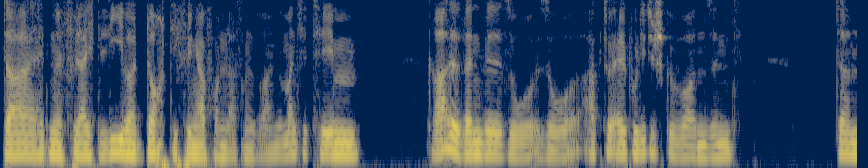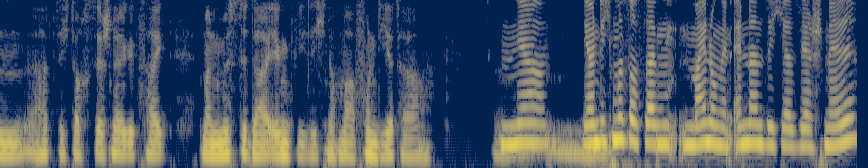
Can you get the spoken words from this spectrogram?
da hätten wir vielleicht lieber doch die Finger von lassen sollen. So manche Themen, gerade wenn wir so, so aktuell politisch geworden sind, dann hat sich doch sehr schnell gezeigt, man müsste da irgendwie sich nochmal fundierter ja, ja, und ich muss auch sagen, Meinungen ändern sich ja sehr schnell.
